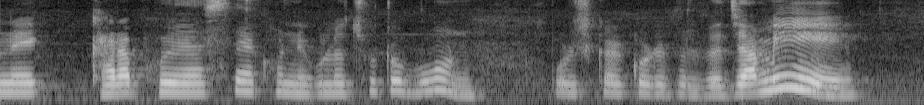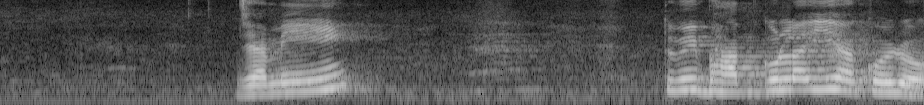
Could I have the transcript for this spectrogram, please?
অনেক খারাপ হয়ে আছে, এখন এগুলো ছোট বোন। পরিষ্কার করে ফেলবে। জামি! জামি! তুমি ভাতগুলা ইয়া করো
